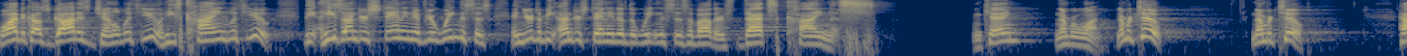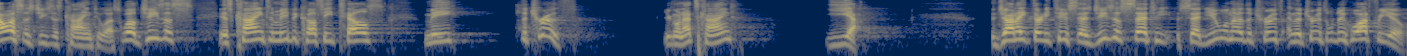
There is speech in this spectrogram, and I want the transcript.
Why? Because God is gentle with you and He's kind with you. The, he's understanding of your weaknesses, and you're to be understanding of the weaknesses of others. That's kindness. Okay? Number one. Number two. Number two. How else is Jesus kind to us? Well, Jesus is kind to me because He tells me the truth. You're going, that's kind? Yeah. John 8 32 says, Jesus said, to, said, You will know the truth, and the truth will do what for you?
